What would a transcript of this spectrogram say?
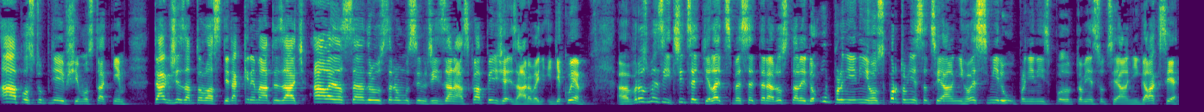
a postupně i vším ostatním. Takže za to vlastně taky nemáte zač, ale zase na druhou stranu musím říct za nás chlapi, že zároveň i děkujem. V rozmezí 30 let jsme se teda dostali do úplně jiného sportovně sociálního vesmíru, úplně jiný sportovně sociální galaxie.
